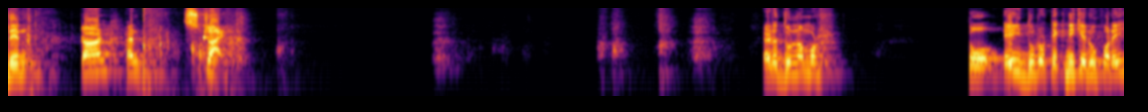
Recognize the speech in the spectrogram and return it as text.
দেন টার্ন অ্যান্ড স্ট্রাইক এটা দু নম্বর। তো এই দুটো টেকনিকের উপরেই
